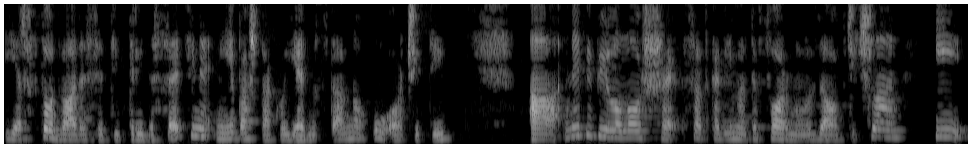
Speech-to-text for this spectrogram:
jer 123 desetine nije baš tako jednostavno uočiti. A ne bi bilo loše sad kad imate formulu za opći član i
